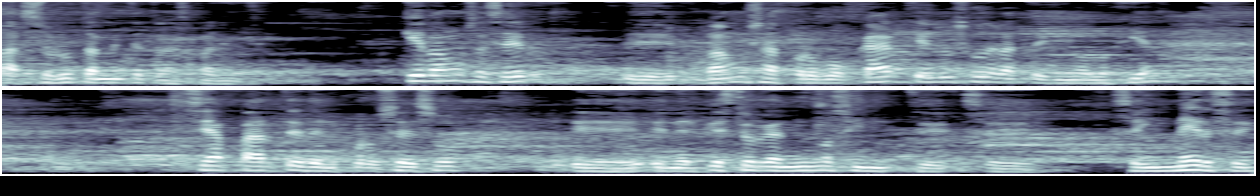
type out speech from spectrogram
absolutamente transparente. ¿Qué vamos a hacer? Eh, vamos a provocar que el uso de la tecnología sea parte del proceso en el que este organismo se, se, inmerse,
